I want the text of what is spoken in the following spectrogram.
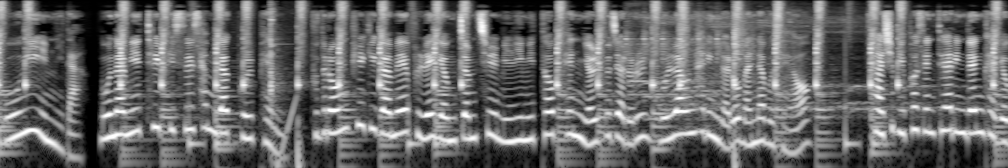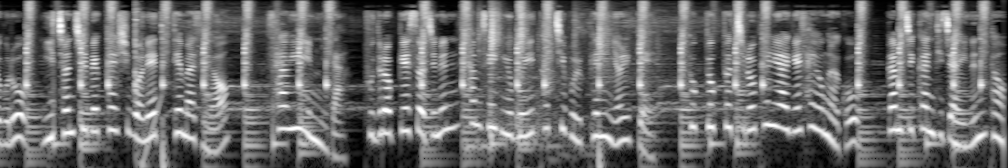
5위입니다. 모나미 트리피스 삼각 볼펜. 부드러운 필기감의 블랙 0.7mm 펜 12자루를 놀라운 할인가로 만나보세요. 42% 할인된 가격으로 2,780원에 득템하세요. 4위입니다. 부드럽게 써지는 삼색 UV 터치 볼펜 10개. 톡톡 터치로 편리하게 사용하고 깜찍한 디자인은 덤.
